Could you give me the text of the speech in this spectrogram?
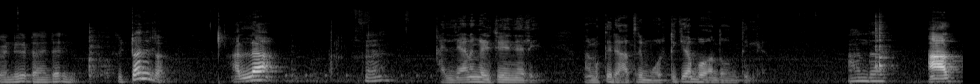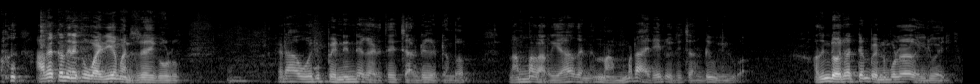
പെണ്ണ് കിട്ടാനായിട്ടായിരിക്കും കിട്ടാനില്ല. അല്ല? കല്യാണം കഴിച്ചു കഴിഞ്ഞാൽ നമുക്ക് രാത്രി മോഷ്ടിക്കാൻ പോകാൻ തോന്നത്തില്ല. അതെന്താ? ആ അതൊക്കെ നിനക്ക് വഴിയെ മനസ്സിലായിക്കോളൂ. എടാ ഒരു പെണ്ണിന്റെ കഴുത്തെ ചരട് കെട്ടുമ്പം നമ്മളറിയാതെ തന്നെ നമ്മുടെ അരയിൽ ഒരു ചരട് വീഴുക. അതിന്റെ ഒരറ്റം പെൺപിള്ളയുടെ കയ്യിലുമായിരിക്കും.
